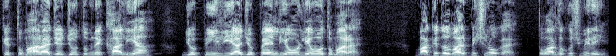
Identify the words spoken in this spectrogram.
کہ تمہارا جو جو تم نے کھا لیا جو پی لیا جو پہن لیا اوڑھ لیا وہ تمہارا ہے۔ باقی تو تمہارے پچھلوں کا ہے۔ تمہارا تو کچھ بھی نہیں ہے۔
